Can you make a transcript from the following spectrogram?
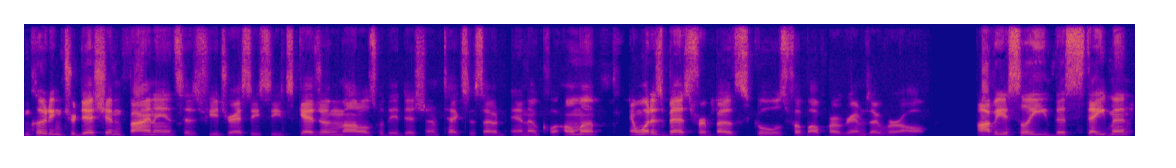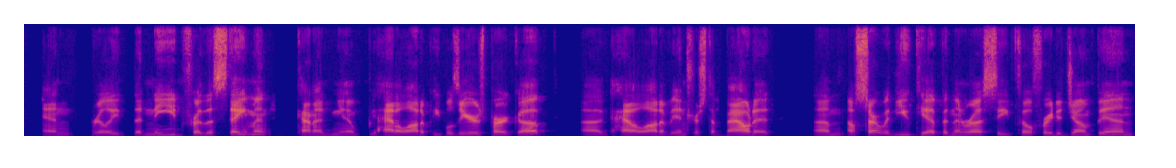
including tradition, finances, future SEC scheduling models with the addition of Texas and Oklahoma, and what is best for both schools' football programs overall. Obviously, this statement and really the need for the statement kind of you know had a lot of people's ears perk up, uh, had a lot of interest about it. Um, I'll start with you, Kip, and then Rusty. Feel free to jump in.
